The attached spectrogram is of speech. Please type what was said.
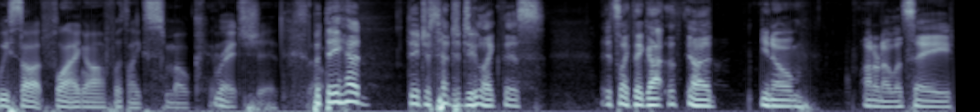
we saw it flying off with like smoke and Right. shit. So. But they had they just had to do like this. It's like they got uh you know, I don't know, let's say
